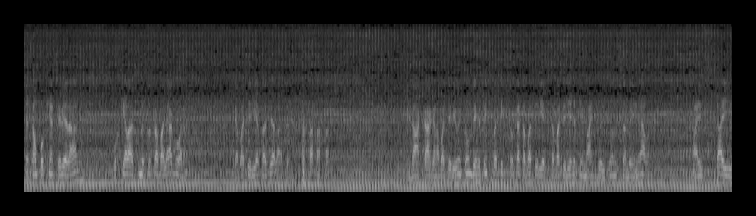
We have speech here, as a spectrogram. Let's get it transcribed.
Já está um pouquinho acelerada, porque ela começou a trabalhar agora. E a bateria está zerada. que dar uma carga na bateria, ou então de repente vai ter que trocar essa bateria, porque essa bateria já tem mais de dois anos também nela. Mas tá aí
